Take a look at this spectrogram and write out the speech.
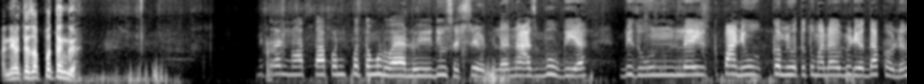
आणि हो त्याचा पतंग. मित्रांनो आता आपण पतंग उडवाय आलोय दिवसाच्या शेवटला. ना आज भोगीया भिजवून लय पाणी उ- कमी होतं तुम्हाला व्हिडिओ दाखवलं.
